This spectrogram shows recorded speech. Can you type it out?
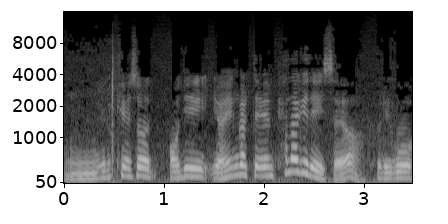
음, 이렇게 해서 어디 여행 갈 때는 편하게 돼 있어요. 그리고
